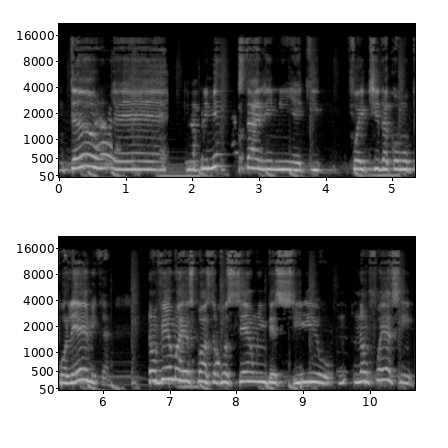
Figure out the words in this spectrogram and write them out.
Então, é, na primeira postagem minha que foi tida como polêmica, não veio uma resposta, você é um imbecil. Não foi assim.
